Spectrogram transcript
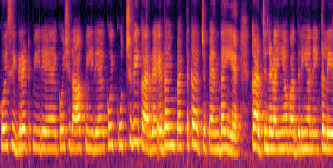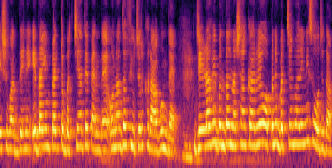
ਕੋਈ ਸਿਗਰਟ ਪੀ ਰਿਹਾ ਹੈ ਕੋਈ ਸ਼ਰਾਬ ਪੀ ਰਿਹਾ ਹੈ ਕੋਈ ਕੁਝ ਵੀ ਕਰ ਰਿਹਾ ਇਹਦਾ ਇੰਪੈਕਟ ਘਰ 'ਚ ਪੈਂਦਾ ਹੀ ਹੈ। ਘਰ 'ਚ ਲੜਾਈਆਂ ਵੱਧ ਰਹੀਆਂ ਨੇ ਕਲੇਸ਼ ਵੱਧਦੇ ਨੇ ਇਹਦਾ ਇੰਪੈਕਟ ਬੱਚਿਆਂ ਤੇ ਪੈਂਦਾ ਹੈ ਉਹਨਾਂ ਦਾ ਫਿਊਚਰ ਖਰਾਬ ਹੁੰਦਾ ਹੈ। ਜਿਹੜਾ ਵੀ ਬੰਦਾ ਨਸ਼ਾ ਕਰ ਰਿਹਾ ਉਹ ਆਪਣੇ ਬੱਚਿਆਂ ਬਾਰੇ ਨਹੀਂ ਸੋਚਦਾ।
